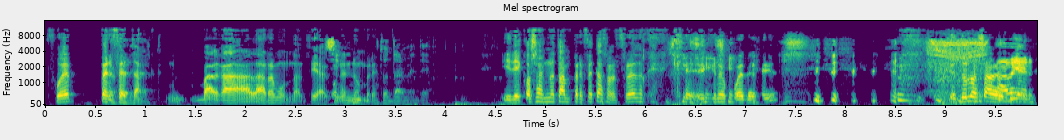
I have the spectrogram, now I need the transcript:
fue Perfect Perfect Dark. Valga la redundancia con el nombre. Totalmente. Y de cosas no tan perfectas, Alfredo, que, que, que no puedes decir. que tú lo sabes A bien. ver,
